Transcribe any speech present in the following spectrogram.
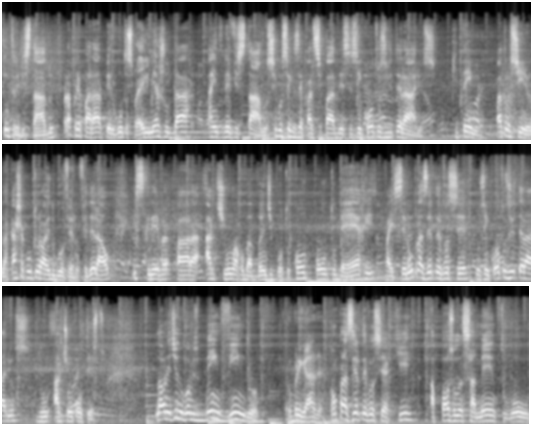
entrevistado para preparar perguntas para ele e me ajudar a entrevistá-lo. Se você quiser participar desses encontros literários, que tem patrocínio da Caixa Cultural e do Governo Federal, escreva para arte1.band.com.br. Vai ser um prazer ter você nos encontros literários do Arte 1 Contexto. Laurentino Gomes, bem-vindo Obrigada. É um prazer ter você aqui após o lançamento, ou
